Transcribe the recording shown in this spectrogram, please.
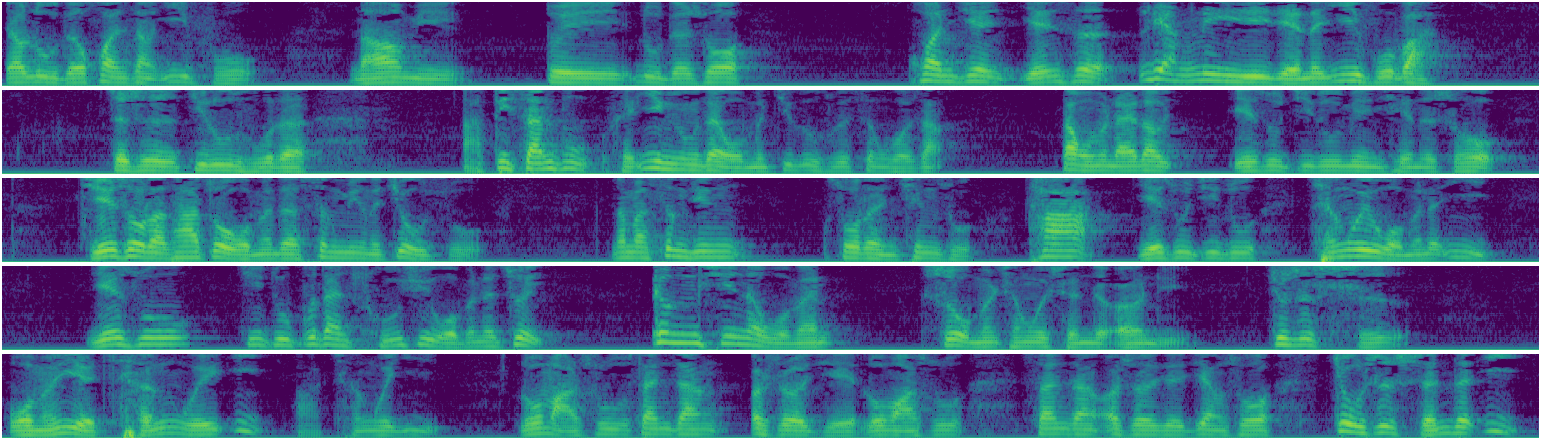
要路德换上衣服。然后你对路德说。换件颜色亮丽一点的衣服吧，这是基督徒的啊第三步，可以应用在我们基督徒的生活上。当我们来到耶稣基督面前的时候，接受了他做我们的生命的救主，那么圣经说的很清楚，他耶稣基督成为我们的义。耶稣基督不但除去我们的罪，更新了我们，使我们成为神的儿女，就是使我们也成为义啊，成为义。罗马书三章二十二节，罗马书三章二十二节这样说：就是神的义，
